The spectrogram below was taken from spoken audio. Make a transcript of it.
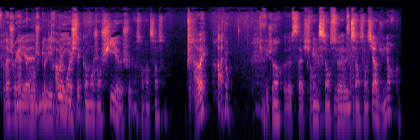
Faudrait que je regarde mais, euh, comment je mais peux le l'épaule, travailler. moi, je sais que comment j'en chie, je fais pas en fin de séance. Ah ouais? Ah non. Tu fais genre euh, ça Je quand- fais une séance, une séance entière d'une heure, quoi.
